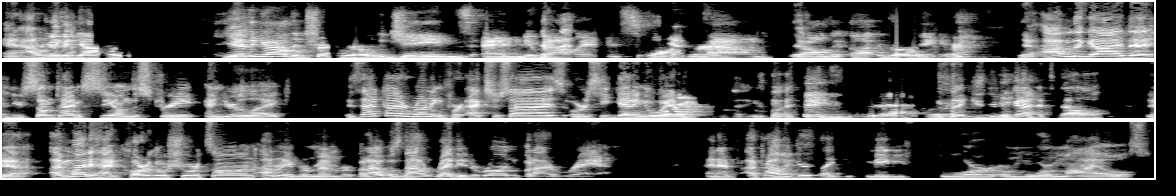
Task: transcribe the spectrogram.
And I don't You're the I, guy. You're Yeah. the guy on the treadmill in the jeans and New Balance walking Yeah. around. You know, on the, uh, running. Yeah, I'm the guy that you sometimes see on the street, and you're like, "Is that guy running for exercise, or is he getting away with something?" like, exactly. like you can kind of tell. Yeah, I might have had cargo shorts on. I don't even remember, but I was not ready to run, but I ran, and I, I probably Nice. did like maybe four or more miles,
